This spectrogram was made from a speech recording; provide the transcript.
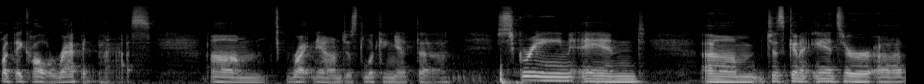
what they call a rapid pass. Um, right now, I'm just looking at the screen and um, just going to answer a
